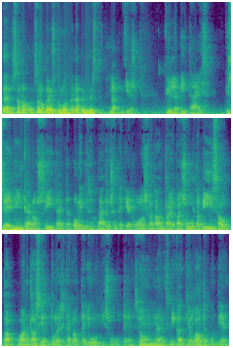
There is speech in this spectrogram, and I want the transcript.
Ää, sano, sano perustelua, mennään perinteisesti. Hyvä, kiitos. Kyllä pitäisi. Kyse ei niinkään ole siitä, että poliittiset päätöksentekijät voisivat antaa jotain suurta viisautta, vaan että asiat tulee sitä kautta julkisuuteen. Se on mun nähdäkseni kaikkien lautakuntien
